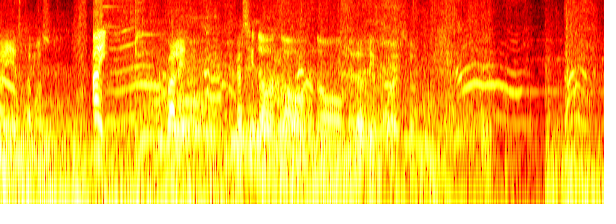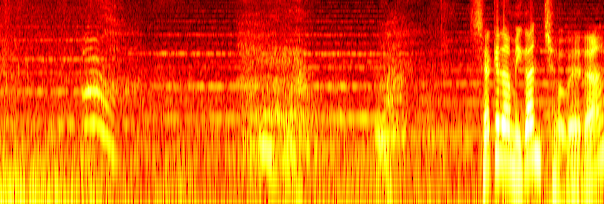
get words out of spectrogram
Ahí estamos. ¡Ay! Vale. Casi no, no, no me da tiempo a eso. Se ha quedado mi gancho, ¿verdad?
